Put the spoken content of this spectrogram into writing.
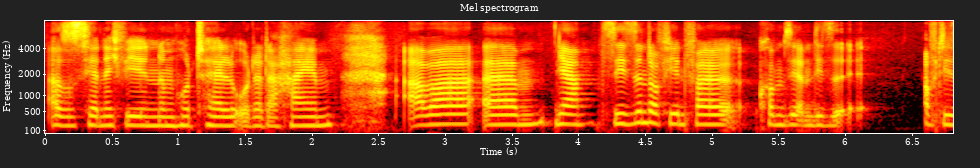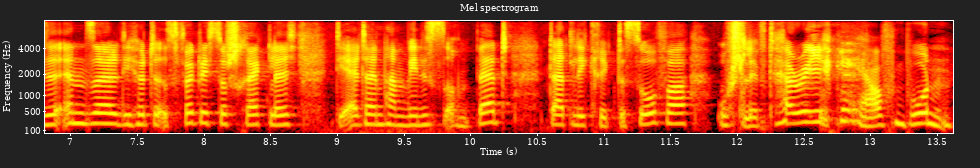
also es ist ja nicht wie in einem Hotel oder daheim. Aber ähm, ja, sie sind auf jeden Fall, kommen sie an diese, auf diese Insel. Die Hütte ist wirklich so schrecklich. Die Eltern haben wenigstens auch ein Bett. Dudley kriegt das Sofa. Wo schläft Harry? Ja, auf dem Boden.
